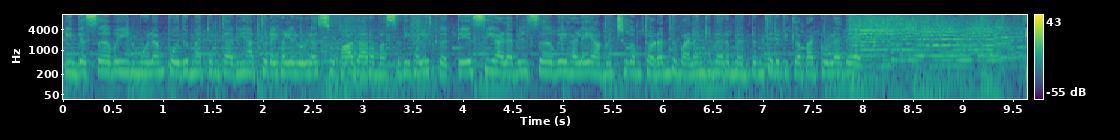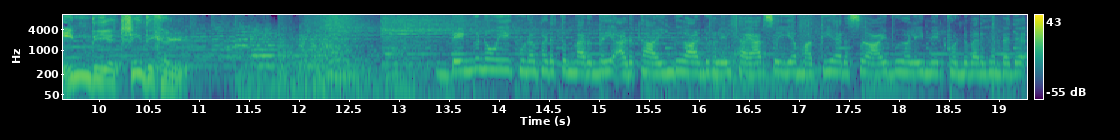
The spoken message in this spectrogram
இந்த சேவையின் மூலம் பொது மற்றும் தனியார் துறைகளில் உள்ள சுகாதார வசதிகளுக்கு தேசிய அளவில் சேவைகளை அமைச்சகம் தொடர்ந்து வழங்கி வரும் என்றும் தெரிவிக்கப்பட்டுள்ளது. இந்திய செய்திகள். டெங்கு நோயை குணப்படுத்தும் மருந்தை அடுத்த ஐந்து ஆண்டுகளில் தயார் செய்ய மத்திய அரசு ஆய்வுகளை மேற்கொண்டு வருகின்றது.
